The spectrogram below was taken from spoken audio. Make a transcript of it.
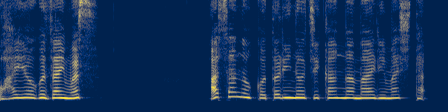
おはようございます。朝の小鳥の時間が参りました。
